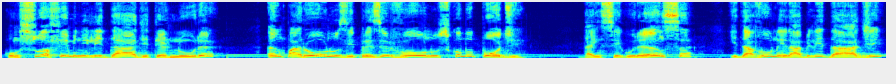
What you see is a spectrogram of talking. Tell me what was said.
com sua feminilidade e ternura, amparou-nos e preservou-nos como pôde, da insegurança e da vulnerabilidade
